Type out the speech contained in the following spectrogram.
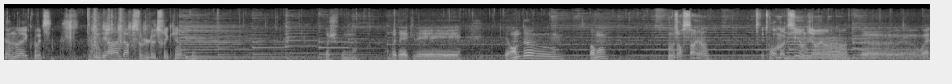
bah écoute, on dirait un Dark Souls le truc. hein. Moi je fous moi. On va avec des. des random ou. Comment J'en sais rien. C'est 3 maxi, on dirait. hein. Euh. Ouais.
